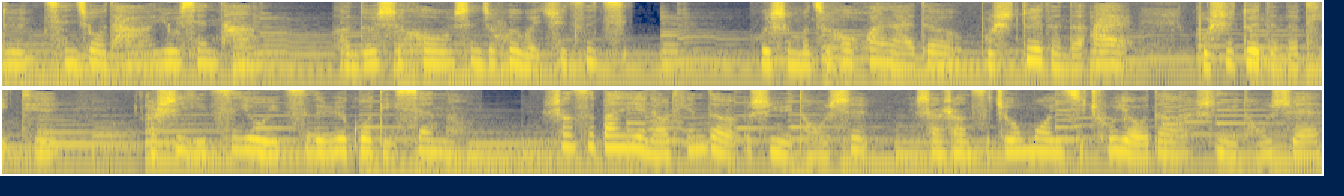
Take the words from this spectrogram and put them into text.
虑，迁就他，优先他，很多时候甚至会委屈自己。为什么最后换来的不是对等的爱，不是对等的体贴，而是一次又一次的越过底线呢？上次半夜聊天的是女同事，上上次周末一起出游的是女同学，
